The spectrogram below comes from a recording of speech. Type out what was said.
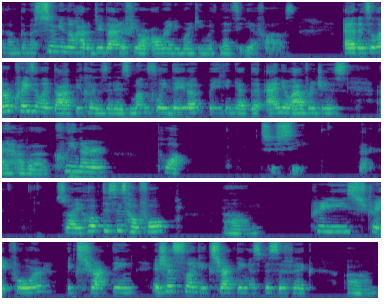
and I'm gonna assume you know how to do that if you're already working with NetCDF files. And it's a little crazy like that because it is monthly data, but you can get the annual averages and have a cleaner plot to see better. So I hope this is helpful. Um, pretty straightforward. Extracting, it's just like extracting a specific um,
